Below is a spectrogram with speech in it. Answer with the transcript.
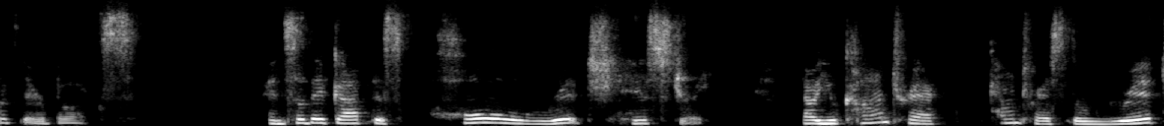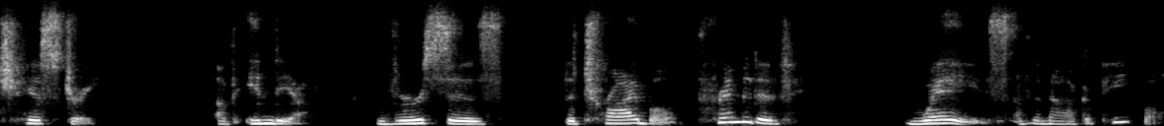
of their books. And so they've got this whole rich history. Now you contract contrast the rich history of India versus the tribal, primitive ways of the Naga people.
